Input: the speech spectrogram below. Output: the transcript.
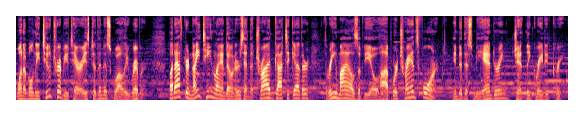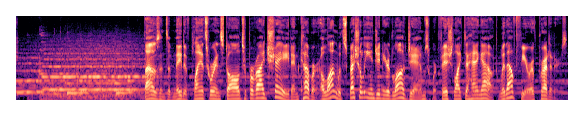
one of only two tributaries to the Nisqually River. But after 19 landowners and the tribe got together, three miles of the Ohop were transformed into this meandering, gently graded creek. Thousands of native plants were installed to provide shade and cover, along with specially engineered log jams where fish like to hang out without fear of predators.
